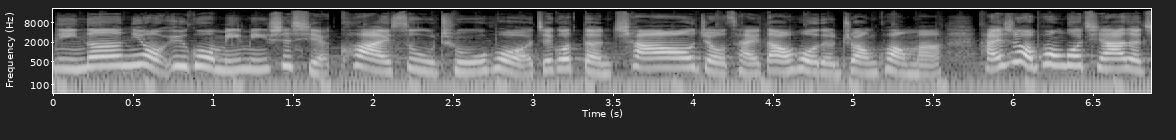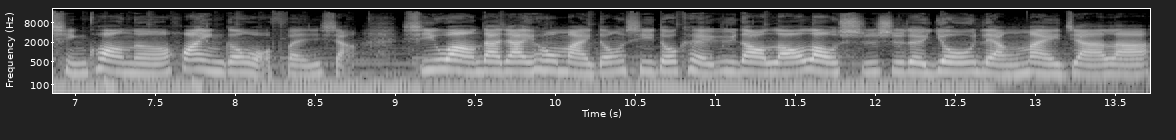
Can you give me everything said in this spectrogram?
你呢？你有遇过明明是写快速出货，结果等超久才到货的状况吗？还是有碰过其他的情况呢？欢迎跟我分享。希望大家以后买东西都可以遇到老老实实的优良卖家啦。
